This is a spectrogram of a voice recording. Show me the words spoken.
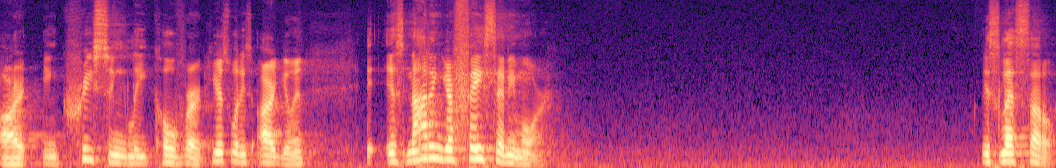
are increasingly covert. Here's what he's arguing it's not in your face anymore, it's less subtle.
